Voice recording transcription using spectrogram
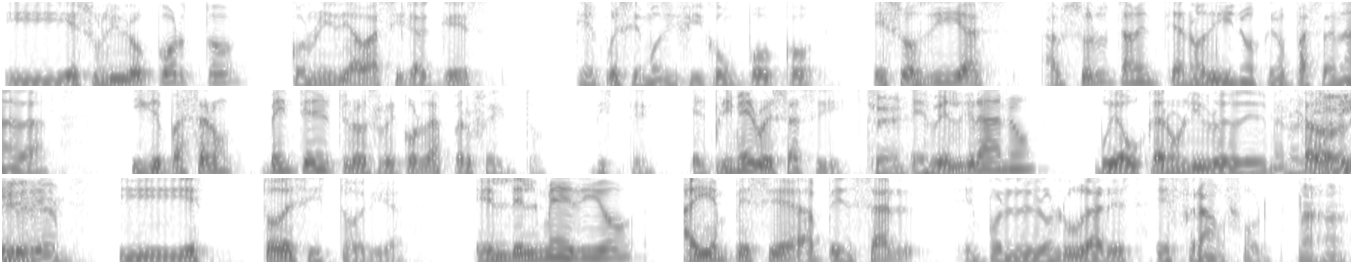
Y es un libro corto con una idea básica que es, que después se modificó un poco, esos días absolutamente anodinos, que no pasa nada, y que pasaron 20 años y te los recordás perfecto, ¿viste? El primero es así, Sí. es Belgrano, voy a buscar un libro de Mercado, Libre, y es toda esa historia. El del medio, ahí empecé a pensar en ponerle los lugares, es Frankfurt, Ajá.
